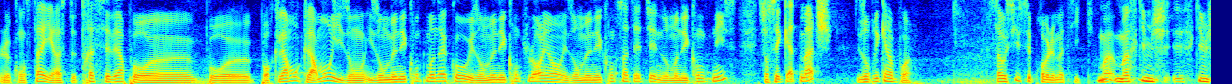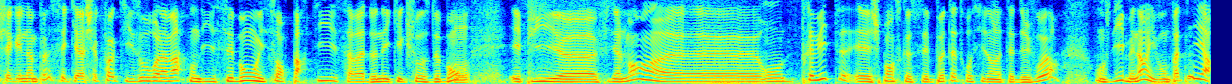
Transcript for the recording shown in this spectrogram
le constat il reste très sévère pour, pour, pour Clermont. Clermont, ils ont, ils ont mené contre Monaco, ils ont mené contre Lorient, ils ont mené contre Saint-Etienne, ils ont mené contre Nice. Sur ces quatre matchs, ils ont pris qu'un point. Ça aussi, c'est problématique. Moi, moi, ce, qui me, ce qui me chagrine un peu, c'est qu'à chaque fois qu'ils ouvrent la marque, on dit c'est bon, ils sont repartis, ça va donner quelque chose de bon. Mm. Et puis euh, finalement, euh, on, très vite, et je pense que c'est peut-être aussi dans la tête des joueurs, on se dit mais non, ils vont pas tenir.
